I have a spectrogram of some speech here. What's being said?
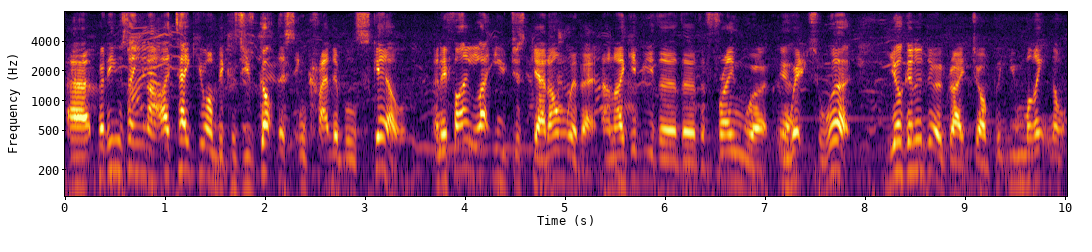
Uh, but he was saying, you know, I take you on because you've got this incredible skill, and if I let you just get on with it, and I give you the, the, the framework Yeah. in which to work, you're going to do a great job, but you might not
